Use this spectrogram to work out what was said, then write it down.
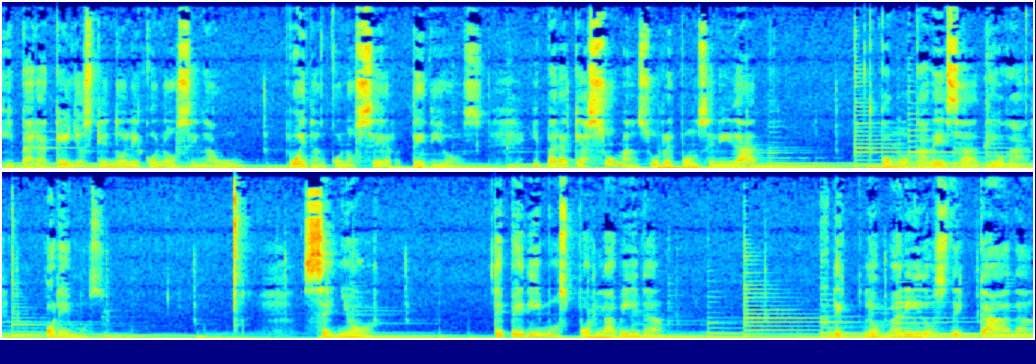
y para aquellos que no le conocen aún puedan conocer de Dios y para que asuman su responsabilidad como cabeza de hogar. Oremos. Señor, te pedimos por la vida de los maridos de cada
